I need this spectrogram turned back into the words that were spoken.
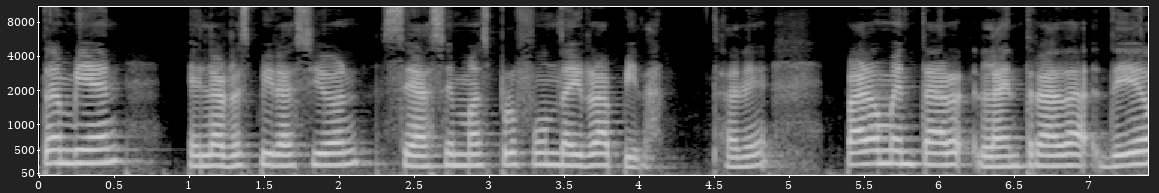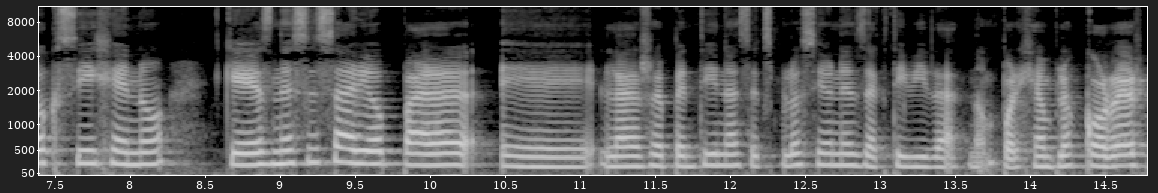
también la respiración se hace más profunda y rápida. ¿sale? Para aumentar la entrada de oxígeno que es necesario para eh, las repentinas explosiones de actividad, ¿no? Por ejemplo, correr,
